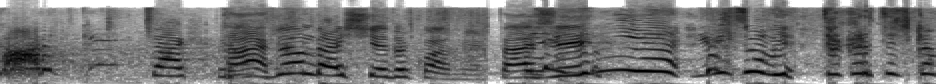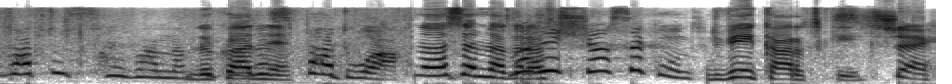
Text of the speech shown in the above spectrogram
kartki? Tak. Tak. Rozglądaj się dokładnie. Parzy? Nie, widzowie, ta karteczka była tu schowana. Dokładnie. spadła. No następna teraz. 20 sekund. Dwie kartki. Z trzech.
